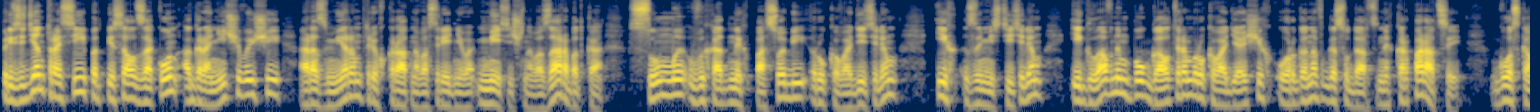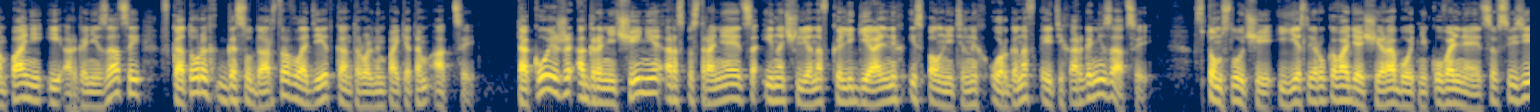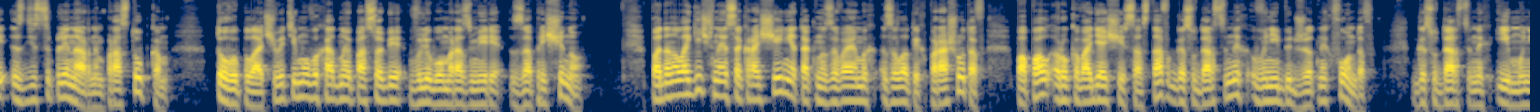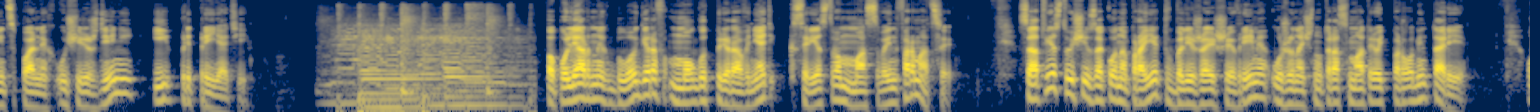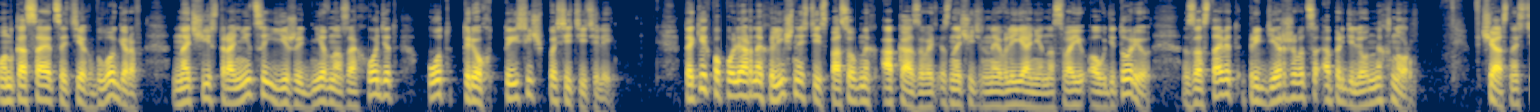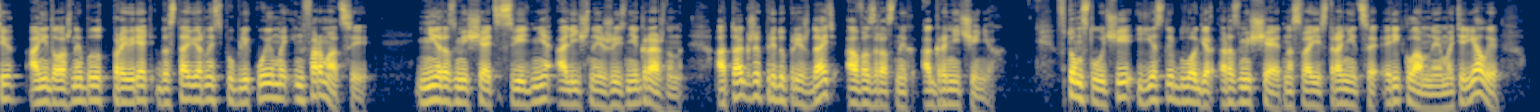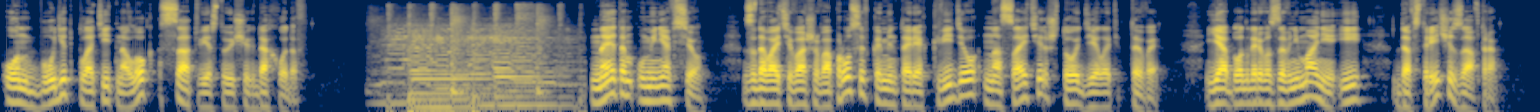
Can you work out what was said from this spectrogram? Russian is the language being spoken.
Президент России подписал закон, ограничивающий размером трехкратного среднего месячного заработка суммы выходных пособий руководителям, их заместителям и главным бухгалтерам руководящих органов государственных корпораций, госкомпаний и организаций, в которых государство владеет контрольным пакетом акций. Такое же ограничение распространяется и на членов коллегиальных исполнительных органов этих организаций – в том случае, если руководящий работник увольняется в связи с дисциплинарным проступком, то выплачивать ему выходное пособие в любом размере запрещено. Под аналогичное сокращение так называемых «золотых парашютов» попал руководящий состав государственных внебюджетных фондов, государственных и муниципальных учреждений и предприятий. Популярных блогеров могут приравнять к средствам массовой информации. Соответствующий законопроект в ближайшее время уже начнут рассматривать парламентарии. Он касается тех блогеров, на чьи страницы ежедневно заходит от 3000 посетителей. Таких популярных личностей, способных оказывать значительное влияние на свою аудиторию, заставят придерживаться определенных норм. В частности, они должны будут проверять достоверность публикуемой информации – не размещать сведения о личной жизни граждан, а также предупреждать о возрастных ограничениях. В том случае, если блогер размещает на своей странице рекламные материалы, он будет платить налог с соответствующих доходов. На этом у меня все. Задавайте ваши вопросы в комментариях к видео на сайте «Что делать ТВ». Я благодарю вас за внимание и до встречи завтра.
